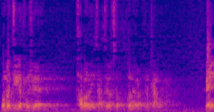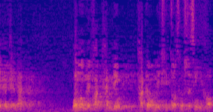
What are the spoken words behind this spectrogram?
我们几个同学讨论了一下，最后说不能让他加入。原因很简单，我们没法肯定他跟我们一起做成事情以后，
